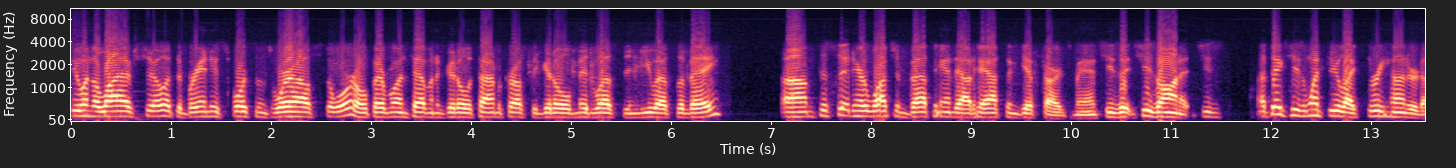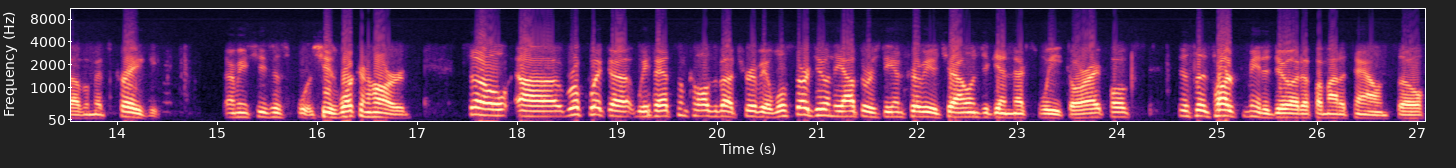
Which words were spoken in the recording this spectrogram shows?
doing the live show at the brand new Sportsman's Warehouse store. Hope everyone's having a good old time across the good old Midwest and U.S. of A. Um, just sitting here watching Beth hand out hats and gift cards, man. She's she's on it. She's I think she's went through like 300 of them. It's crazy. I mean, she's just she's working hard. So, uh, real quick, uh, we've had some calls about trivia. We'll start doing the Outdoors Dan Trivia Challenge again next week. All right, folks. Just it's hard for me to do it if I'm out of town. So,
